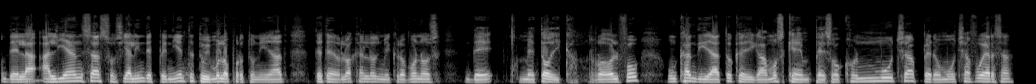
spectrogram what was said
de la Alianza Social Independiente. Tuvimos la oportunidad de tenerlo acá en los micrófonos de Metódica. Rodolfo, un candidato que digamos que empezó con mucha, pero mucha fuerza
